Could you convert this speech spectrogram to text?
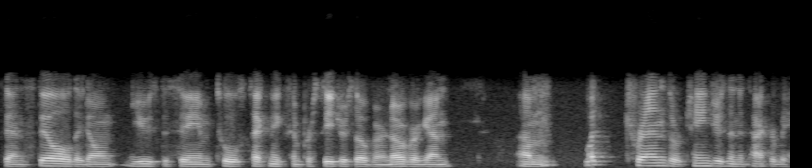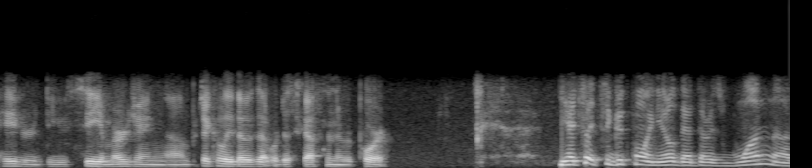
stand still. They don't use the same tools, techniques, and procedures over and over again. Um, what trends or changes in attacker behavior do you see emerging, um, particularly those that were discussed in the report? Yeah, it's, it's a good point. You know that there is one uh,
